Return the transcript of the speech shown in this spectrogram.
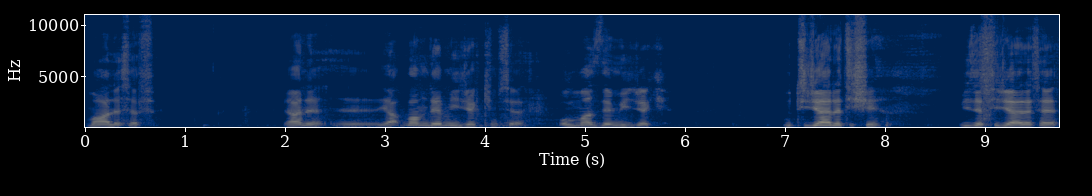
maalesef yani e, yapmam demeyecek kimse. Olmaz demeyecek. Bu ticaret işi. Biz de ticarete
